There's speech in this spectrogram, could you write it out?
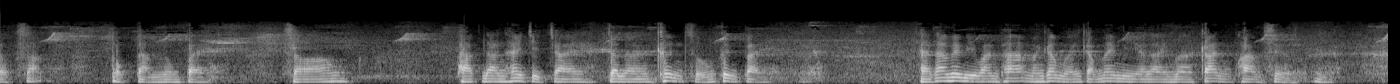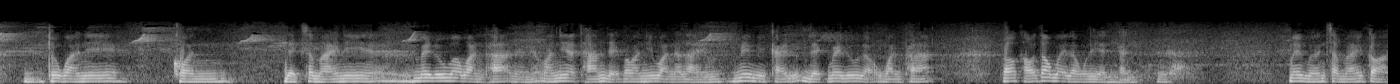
ตกสักตกต่ำลงไปสองผลักดันให้จิตใจจเจริญขึ้นสูงขึ้นไป แต่ถ้าไม่มีวันพระมันก็เหมือนกับไม่มีอะไรมากั้นความเสื่อมทุกวันนี้คนเด็กสมัยนี้ไม่รู้ว่าวันพระเนี่ยวันนี้ถามเด็กว่าวันนี้วันอะไร ไม่มีใครเด็กไม่รู้หรอกวันพระ เพราะเขาต้องไปโรงเรียนกัน ไม่เหมือนสมัยก่อน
